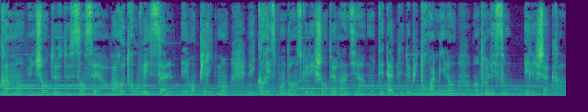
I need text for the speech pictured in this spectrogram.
Comment une chanteuse de Sancerre va retrouver seule et empiriquement les correspondances que les chanteurs indiens ont établies depuis 3000 ans entre les sons et les chakras?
